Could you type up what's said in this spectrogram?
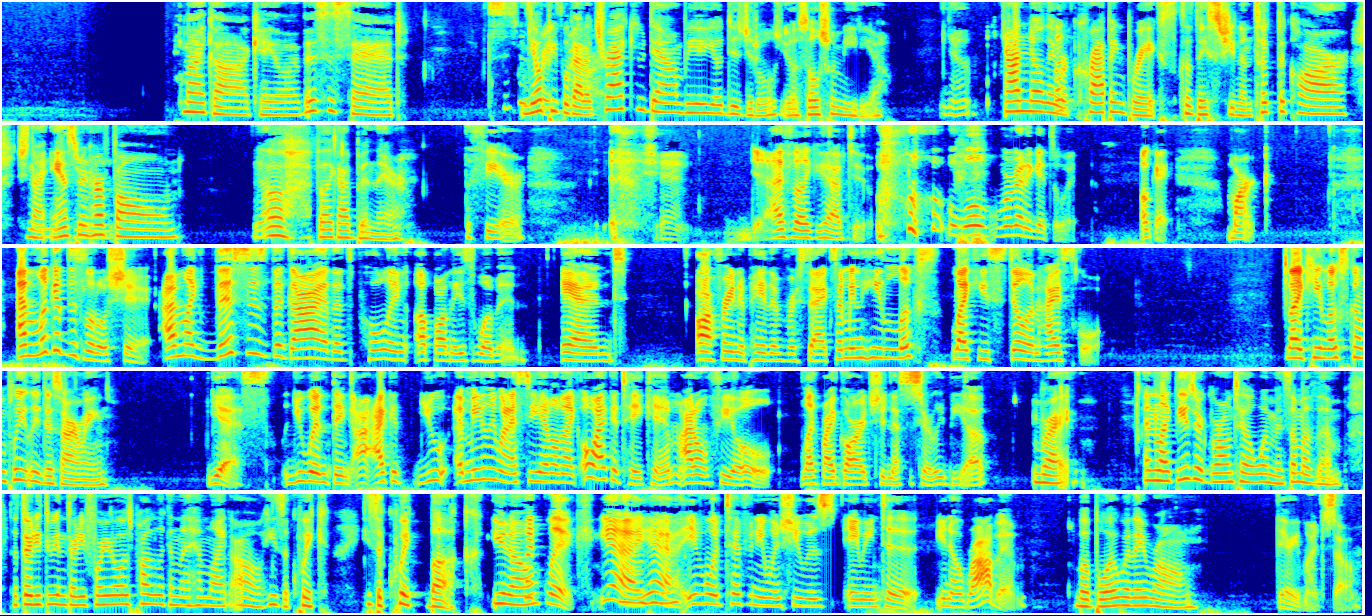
My God, Kayla, this is sad. This is just Your people got to heart. track you down via your digitals, your social media. Yeah. I know they were crapping bricks because they she done took the car. She's not mm-hmm. answering her phone. Yeah. Oh, I feel like I've been there. The fear. Shit. I feel like you have to. but we'll we're gonna get to it. Okay. Mark. And look at this little shit. I'm like, this is the guy that's pulling up on these women and offering to pay them for sex. I mean, he looks like he's still in high school. Like he looks completely disarming. Yes. You wouldn't think I, I could you immediately when I see him, I'm like, oh I could take him. I don't feel like my guard should necessarily be up. Right. And like these are grown tail women, some of them. The 33 and 34 year olds probably looking at him like, oh, he's a quick, he's a quick buck, you know? Quick lick. Yeah, mm-hmm. yeah. Even with Tiffany when she was aiming to, you know, rob him. But boy, were they wrong. Very much so.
